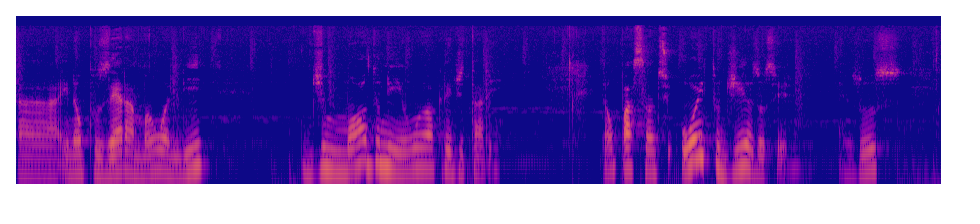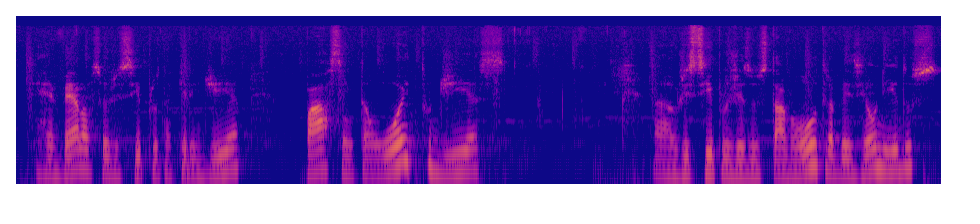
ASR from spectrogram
ah, e não puser a mão ali, de modo nenhum eu acreditarei. Então, passando-se oito dias, ou seja, Jesus se revela aos seus discípulos naquele dia, passa então oito dias, ah, os discípulos de Jesus estavam outra vez reunidos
